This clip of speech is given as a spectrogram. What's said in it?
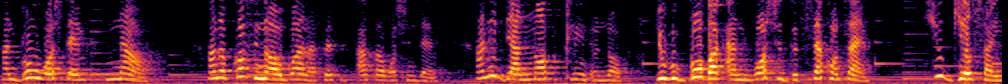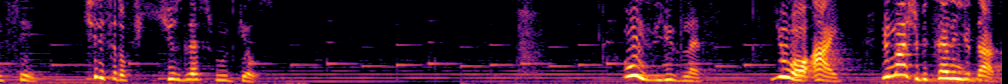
and go wash them now. And of course, you know, I'll go and assess it after washing them. And if they are not clean enough, you will go back and wash it the second time. You girls are insane. You the set of useless, rude girls. Who is useless? You or I? You know I should be telling you that.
